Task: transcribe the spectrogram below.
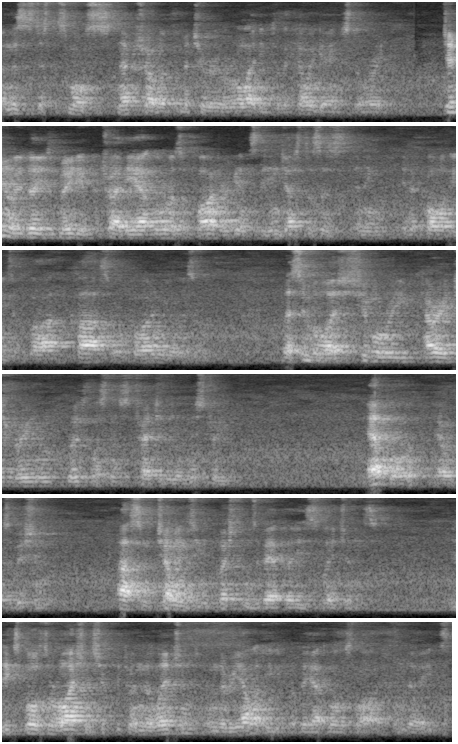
and this is just a small snapshot of the material relating to the Kelly Gang story. Generally, these media portray the outlaw as a fighter against the injustices and inequalities of class or colonialism. They symbolise chivalry, courage, freedom, ruthlessness, tragedy and mystery. Outlaw, our exhibition, asks some challenging questions about these legends. It explores the relationship between the legend and the reality of the outlaw's life and deeds.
